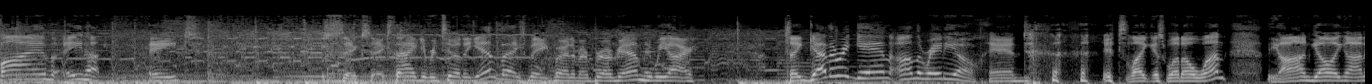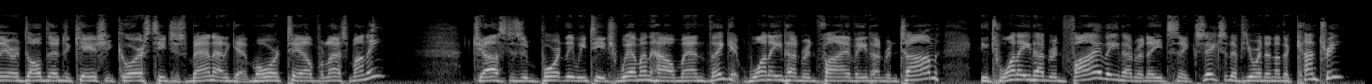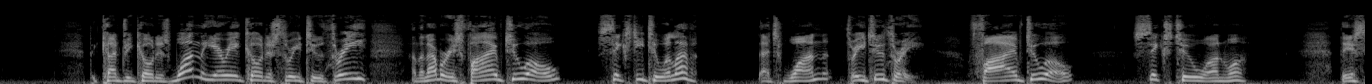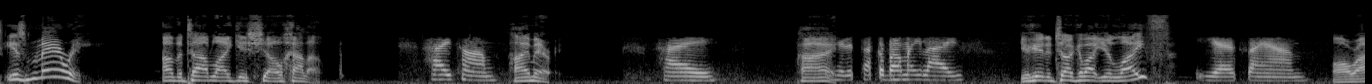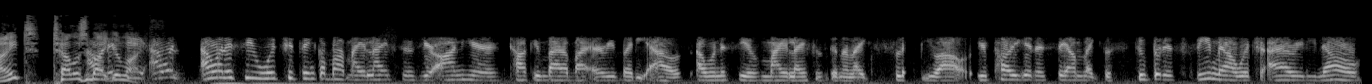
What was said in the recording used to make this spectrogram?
1-800-5800-866. Thank you for tuning in. Thanks for being part of our program. Here we are together again on the radio. And it's Leykis 101. The ongoing on-air adult education course teaches men how to get more tail for less money. Just as importantly, we teach women how men think at 1-800-5800-TOM. It's 1-800-5800-866. And if you're in another country, the country code is 1, the area code is 323, and the number is 520-6211. That's 1-323-520-6211. This is Mary on the Tom Leykis show. Hello. Hi, Tom. Hi, Mary. Hi. Hi. I'm here to talk about my life. You're here to talk about your life? Yes, I am. All right. Tell us about your see, life. I want, I want to see what you think about my life since you're on here talking bad about everybody else. I want to see if my life is going to, like, flip you out. You're probably going to say I'm, like, the stupidest female, which I already know.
